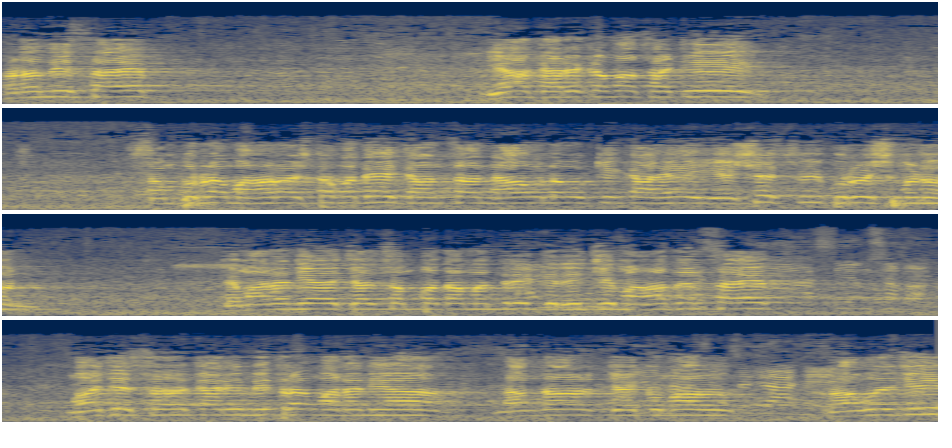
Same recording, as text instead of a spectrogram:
फडणवीस साहेब या कार्यक्रमासाठी संपूर्ण महाराष्ट्रामध्ये ज्यांचा नाव लौकिक आहे यशस्वी पुरुष म्हणून ते माननीय जलसंपदा मंत्री गिरीजी महाजन साहेब माझे सहकारी मित्र माननीय नामदार जयकुमार रावलजी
